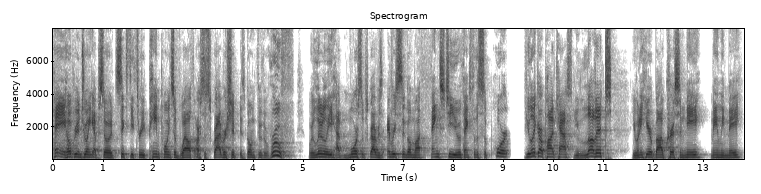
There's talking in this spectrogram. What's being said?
Hey, hope you're enjoying episode 63 Pain Points of Wealth. Our subscribership is going through the roof. We literally have more subscribers every single month. Thanks to you. Thanks for the support. If you like our podcast, you love it, you want to hear Bob, Chris, and me, mainly me,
